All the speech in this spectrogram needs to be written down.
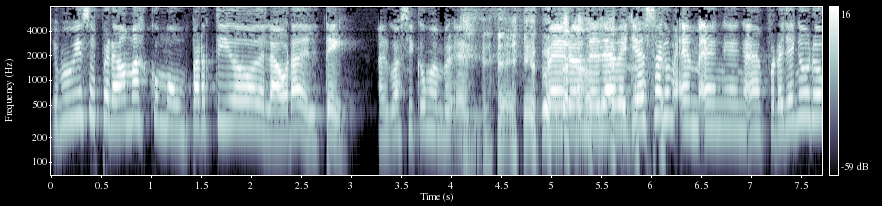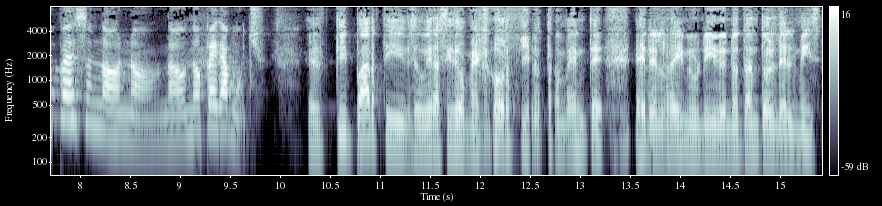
Yo me hubiese esperado más como un partido de la hora del té, algo así como en, en- pero de la belleza en, en- en- eh, por allá en Europa eso no, no, no, no pega mucho. El Tea Party se hubiera sido mejor, ciertamente, en el Reino Unido y no tanto el del Miss.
